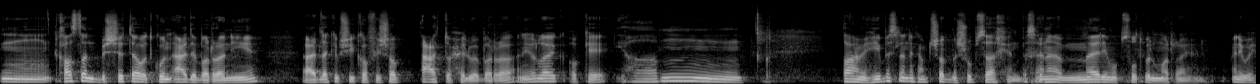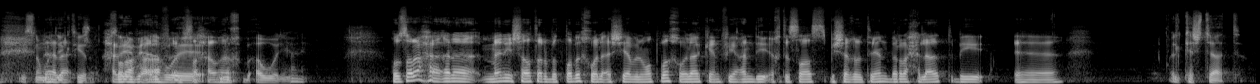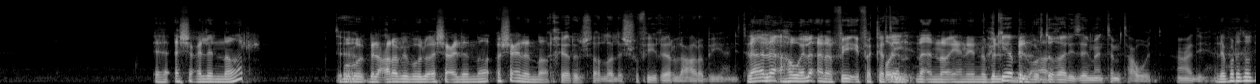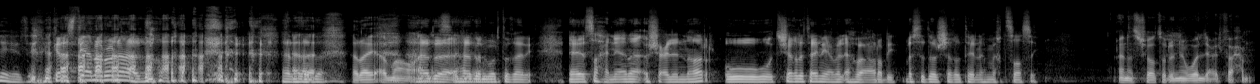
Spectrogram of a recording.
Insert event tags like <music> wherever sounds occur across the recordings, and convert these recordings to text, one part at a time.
خاصه بالشتاء وتكون قاعدة برانيه قاعد لك بشي coffee shop قعدته حلوة برا and you're like okay يا مم. طعمة هي بس لأنك عم تشرب مشروب ساخن بس أنا مالي مبسوط بالمرة يعني. anyway يسلموا لي كثير حبيبي قهوه نخب أول يعني. هو صراحة أنا ماني شاطر بالطبخ ولا أشياء بالمطبخ ولكن في عندي اختصاص بشغلتين بالرحلات ب آه الكشتات. آه، أشعل النار. بالعربي بيقولوا أشعل النار أشعل النار. خير إن شاء الله. ليش شو في غير العربي يعني؟ لا لا هو لا أنا في فكرت طيب. لأنه يعني إنه بال... بالبرتغالي زي ما أنت متعود. عادي. <laughs> البرتغالي كريستيانو رونالدو. <laughs> هذا رايقة معه هذا هذا البرتغالي. إيه، صح إني أنا أشعل النار. وشغلة ثانية أعمل قهوة عربي بس هدول الشغلتين هم اختصاصي. أنا شاطر إني أولع الفحم.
